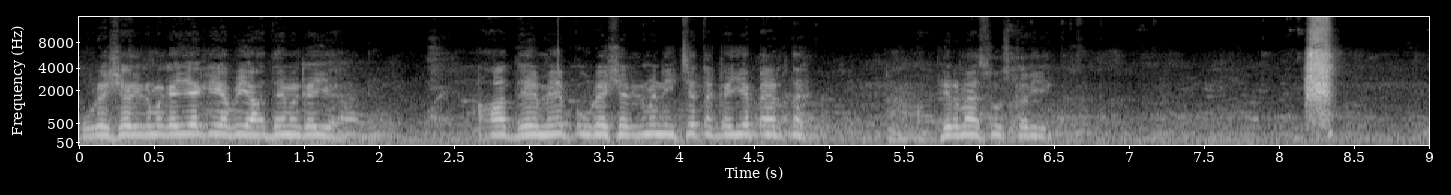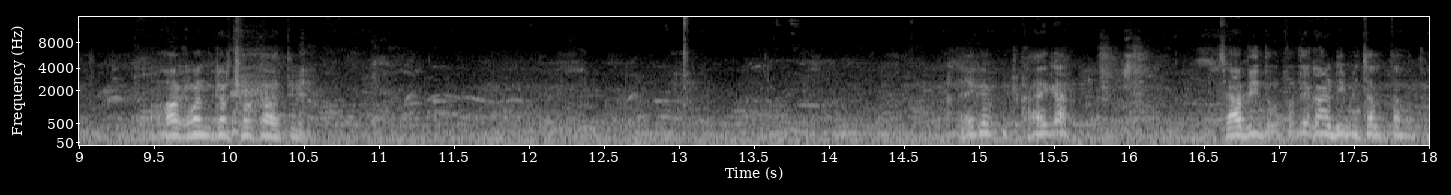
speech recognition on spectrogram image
पूरे शरीर में गई है कि अभी आधे में गई है? आधे में, पूरे शरीर में नीचे तक गई है, पैर तक। फिर महसूस करिए। आँख बंद कर, छोटा हाथी खाएगा कुछ खाएगा? चाबी दो तुझे गाड़ी में चलता हूँ। तो।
